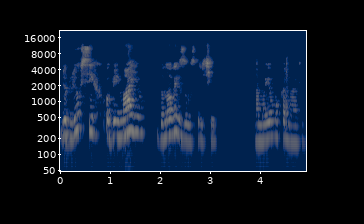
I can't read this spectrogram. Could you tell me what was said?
Люблю всіх, обіймаю. До нових зустрічей на моєму каналі.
